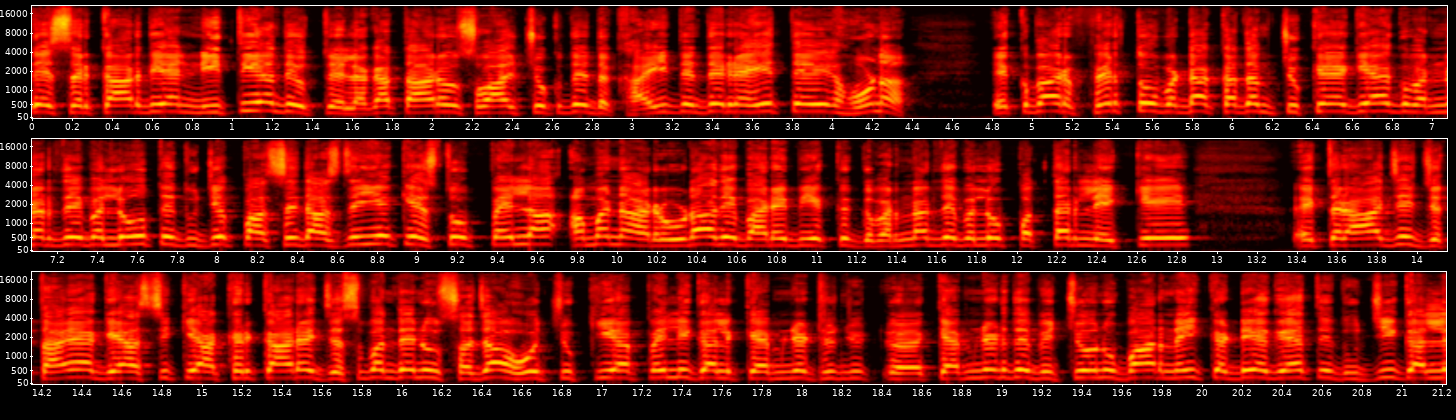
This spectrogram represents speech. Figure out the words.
ਤੇ ਸਰਕਾਰ ਦੀਆਂ ਨੀਤੀਆਂ ਦੇ ਉੱਤੇ ਲਗਾਤਾਰ ਉਹ ਸਵਾਲ ਚੁੱਕਦੇ ਦਿਖਾਈ ਦਿੰਦੇ ਰਹੇ ਤੇ ਹੁਣ ਇੱਕ ਵਾਰ ਫਿਰ ਤੋਂ ਵੱਡਾ ਕਦਮ ਚੁੱਕਿਆ ਗਿਆ ਗਵਰਨਰ ਦੇ ਵੱਲੋਂ ਤੇ ਦੂਜੇ ਪਾਸੇ ਦੱਸ ਦਈਏ ਕਿ ਇਸ ਤੋਂ ਪਹਿਲਾਂ ਅਮਨ ਅਰੋੜਾ ਦੇ ਬਾਰੇ ਵੀ ਇੱਕ ਗਵਰਨਰ ਦੇ ਵੱਲੋਂ ਪੱਤਰ ਲਿਖ ਕੇ ਇਤਰਾਜ਼ ਜਤਾਇਆ ਗਿਆ ਸੀ ਕਿ ਆਖਿਰਕਾਰ ਜਿਸ ਬੰਦੇ ਨੂੰ ਸਜ਼ਾ ਹੋ ਚੁੱਕੀ ਹੈ, ਪਹਿਲੀ ਗੱਲ ਕੈਬਨਿਟ ਅਹ, ਕੈਬਨਿਟ ਦੇ ਵਿੱਚੋਂ ਉਹਨੂੰ ਬਾਹਰ ਨਹੀਂ ਕੱਢਿਆ ਗਿਆ ਤੇ ਦੂਜੀ ਗੱਲ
